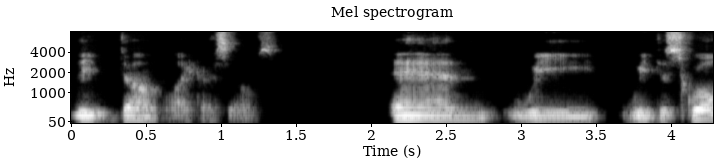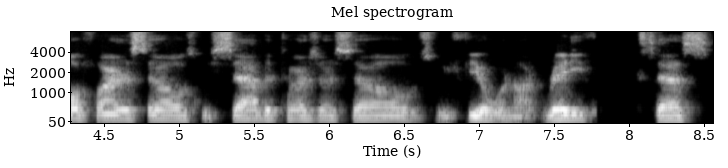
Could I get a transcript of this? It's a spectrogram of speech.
really don't like ourselves and we we disqualify ourselves, we sabotage ourselves, we feel we're not ready for success.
